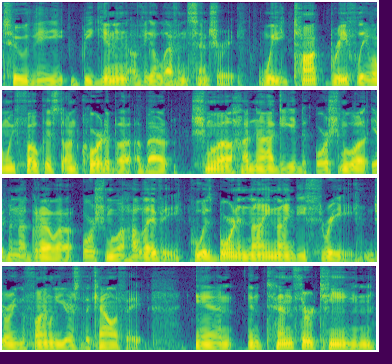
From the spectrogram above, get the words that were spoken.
to the beginning of the 11th century. We talked briefly when we focused on Cordoba about Shmuel Hanagid or Shmuel ibn Naghrela or Shmuel Halevi, who was born in 993 during the final years of the Caliphate. And in 1013,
